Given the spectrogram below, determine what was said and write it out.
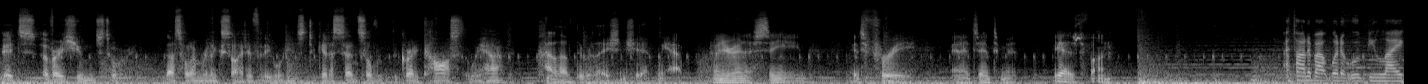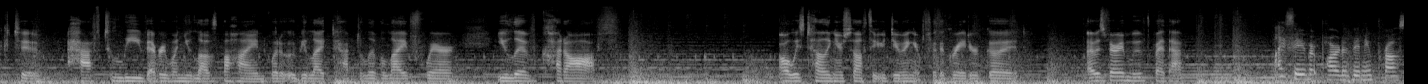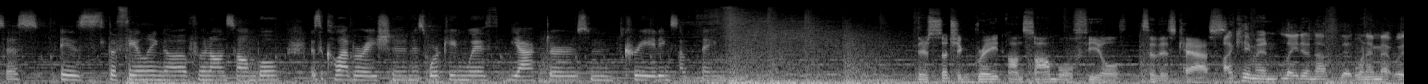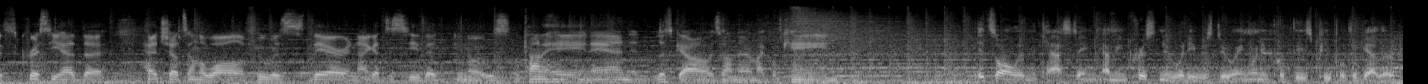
It's a very human story. That's what I'm really excited for the audience to get a sense of the great cast that we have. I love the relationship we have. When you're in a scene, it's free and it's intimate. Yeah, it's fun. I thought about what it would be like to have to leave everyone you love behind, what it would be like to have to live a life where you live cut off, always telling yourself that you're doing it for the greater good. I was very moved by that. My favorite part of any process is the feeling of an ensemble, is a collaboration, is working with the actors and creating something. There's such a great ensemble feel to this cast. I came in late enough that when I met with Chris, he had the headshots on the wall of who was there, and I got to see that, you know, it was McConaughey and Anne, and Lithgow was on there, Michael Caine. It's all in the casting. I mean, Chris knew what he was doing when he put these people together.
